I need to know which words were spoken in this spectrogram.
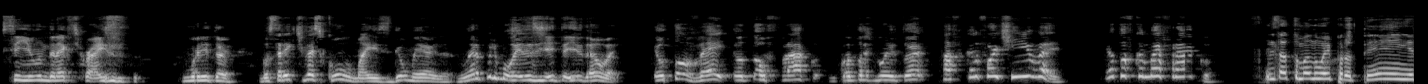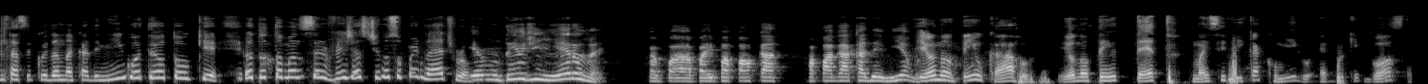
See you in the next crisis. Monitor, gostaria que tivesse como, mas deu merda. Não era pra ele morrer desse jeito aí, não, velho. Eu tô velho, eu tô fraco, enquanto o monitor tá ficando fortinho, velho. Eu tô ficando mais fraco. Ele tá tomando whey protein, ele tá se cuidando da academia, enquanto eu tô o quê? Eu tô tomando cerveja e assistindo Supernatural. Eu não tenho dinheiro, velho, pra, pra, pra ir pra, pra, pra pagar a academia, mano. Eu não tenho carro, eu não tenho teto, mas se ficar comigo é porque gosta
